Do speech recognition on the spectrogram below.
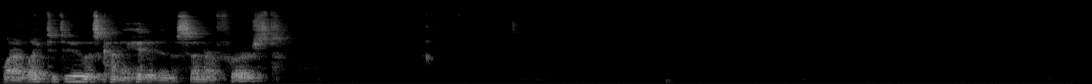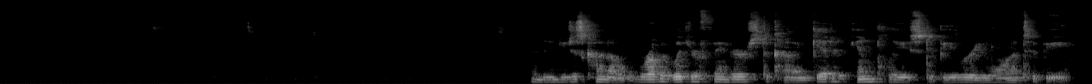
what I like to do is kind of hit it in the center first. And then you just kind of rub it with your fingers to kind of get it in place to be where you want it to be.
